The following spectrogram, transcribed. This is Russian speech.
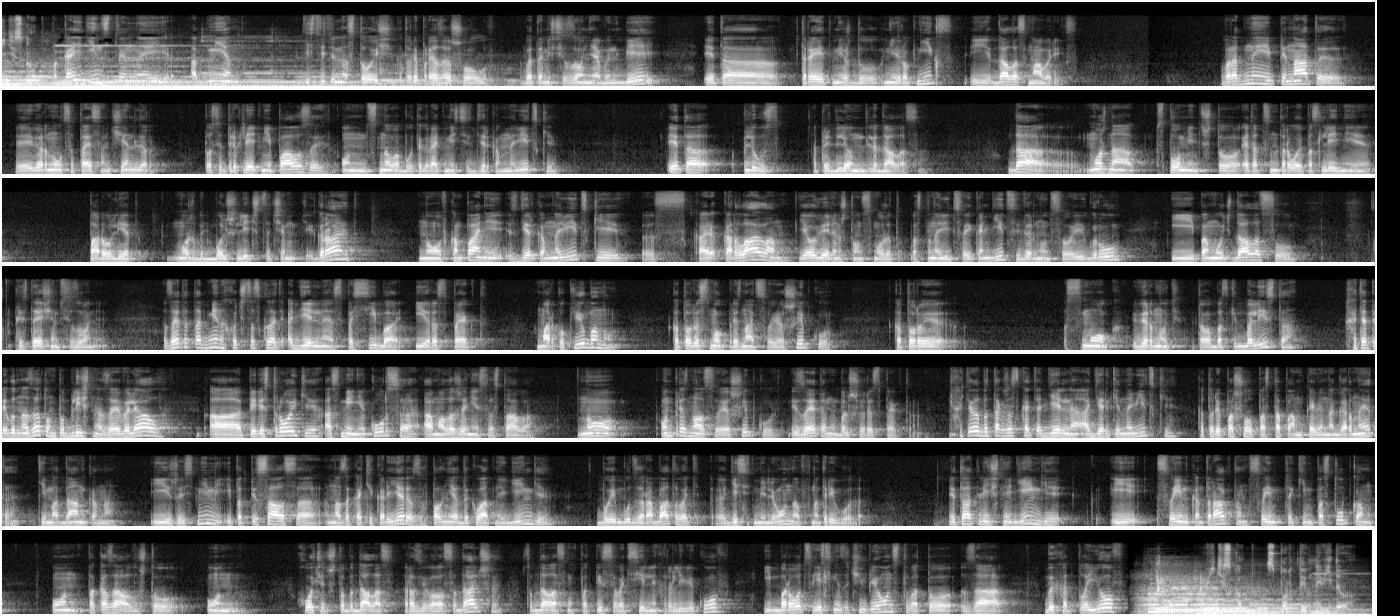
Витископ. Пока единственный обмен действительно стоящий, который произошел в этом сезоне в NBA, это трейд между York Knicks и Dallas Mavericks. В родные пенаты э, вернулся Тайсон Чендлер. После трехлетней паузы он снова будет играть вместе с Дирком Новицки. Это плюс определенный для Далласа. Да, можно вспомнить, что этот центровой последние пару лет, может быть, больше лечится, чем играет. Но в компании с Дирком Новицки, э, с Карлайлом, я уверен, что он сможет восстановить свои кондиции, вернуть свою игру и помочь Далласу в предстоящем сезоне. За этот обмен хочется сказать отдельное спасибо и респект Марку Кьюбану, который смог признать свою ошибку, который смог вернуть этого баскетболиста. Хотя три года назад он публично заявлял о перестройке, о смене курса, о омоложении состава. Но он признал свою ошибку, и за это ему большой респект. Хотел бы также сказать отдельно о Дерке Новицке, который пошел по стопам Кевина Гарнета, Тима Данкона и же с ними, и подписался на закате карьеры за вполне адекватные деньги, будет зарабатывать 10 э, миллионов на 3 года. Это отличные деньги, и своим контрактом, своим таким поступком он показал, что он хочет, чтобы Даллас развивался дальше, чтобы Даллас мог подписывать сильных ролевиков и бороться, если не за чемпионство, то за выход в плей-офф. Витископ. Спортивное видео.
